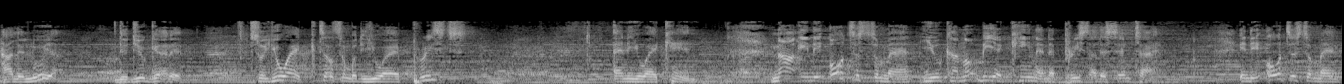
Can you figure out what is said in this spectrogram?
Hallelujah. Did you get it? So, you are, tell somebody you are a priest and you are a king. Now, in the Old Testament, you cannot be a king and a priest at the same time. In the Old Testament,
